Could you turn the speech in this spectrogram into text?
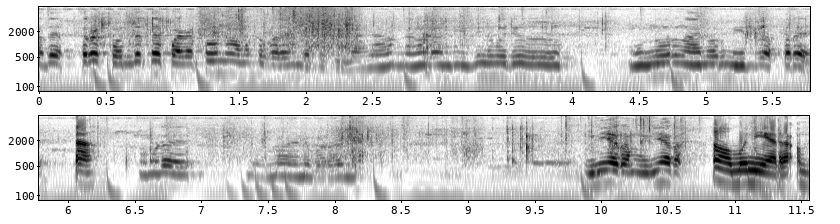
അത് എത്ര കൊല്ലത്തെ പഴക്കമൊന്നും നമുക്ക് പറയാൻ പറ്റത്തില്ല. ഞാൻ ഇതിനൊരു ഇതിന് ഒരു മുന്നൂറ് നാനൂറ് മീറ്റർ അപ്പുറേ നമ്മുടെ എന്നാ അതിന് പറയുന്നത് മുനിയറ മുനിയറ. ആ മുനിയറ. ഉം.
